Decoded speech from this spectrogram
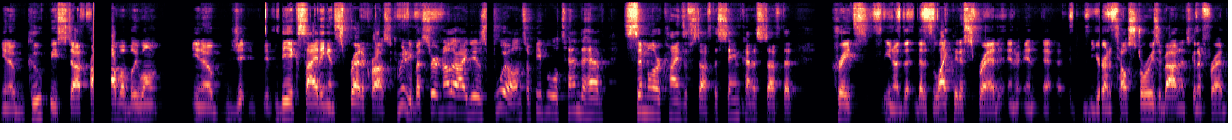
you know goopy stuff probably won't you know j- be exciting and spread across the community, but certain other ideas will, and so people will tend to have similar kinds of stuff, the same kind of stuff that creates you know that, that it's likely to spread and, and uh, you're going to tell stories about it and it's going to spread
